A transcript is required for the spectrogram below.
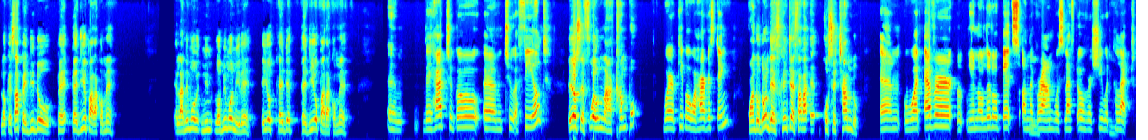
lo que está perdido, pe- para comer. El mismo, lo mismo nivel. Ellos perdido para comer. Um, they had to go um, to a field Ellos se fueron a campo where people were harvesting, cuando donde gente estaba eh, cosechando. and whatever you know little bits on the Mm. ground was left over, she would Mm. collect.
